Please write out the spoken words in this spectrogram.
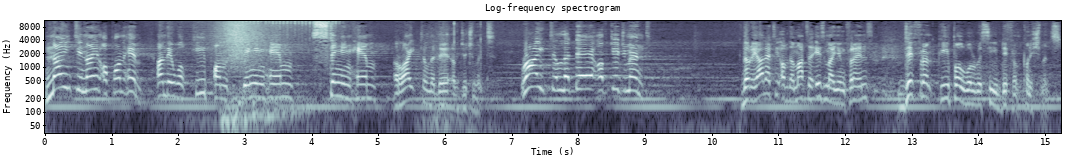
99 upon him, and they will keep on stinging him, stinging him right till the day of judgment. Right till the day of judgment. The reality of the matter is, my young friends, different people will receive different punishments.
